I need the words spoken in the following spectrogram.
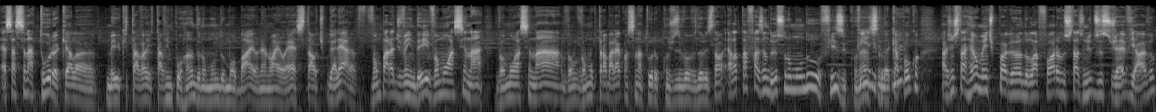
essa assinatura que ela meio que tava, tava empurrando no mundo mobile, né, no iOS e tal, tipo, galera, vamos parar de vender e vamos assinar, vamos assinar, vamos, vamos trabalhar com assinatura com os desenvolvedores e tal. Ela tá fazendo isso no mundo físico, né? Físico, Assim, daqui a né? pouco a gente tá realmente pagando lá fora nos Estados Unidos, isso já é viável.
